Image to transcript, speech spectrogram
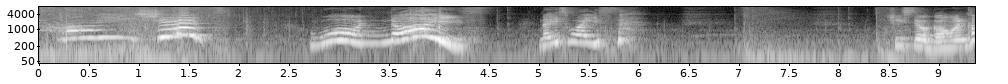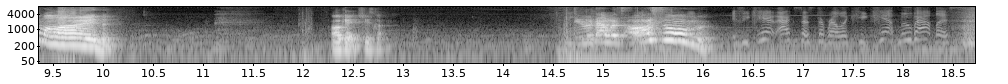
Holy shit! Whoa, nice! Nice waist. She's still going. Come on! Okay, she's gone. Dude, that was awesome! If he can't access the relic, he can't move Atlas. You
